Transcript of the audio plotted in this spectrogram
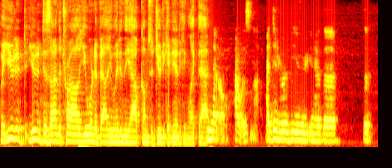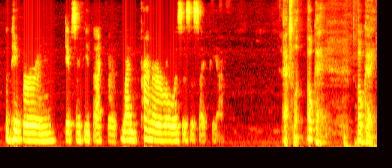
But you didn't you didn't design the trial. You weren't evaluating the outcomes, adjudicating anything like that. No, I was not. I did review, you know, the the, paper and gave some feedback, but my primary role was as a site PI. Excellent. Okay. Okay.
